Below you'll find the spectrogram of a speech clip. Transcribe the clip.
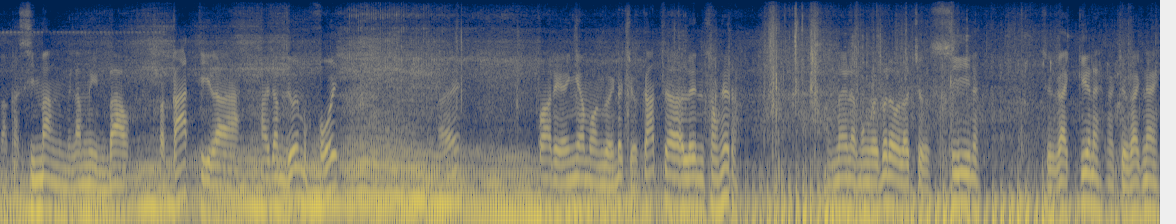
Và cả xi măng 15 nghìn bao. Và cát thì là hai trăm rưỡi một khối. Đấy. Qua thì anh em mọi người đã chở cát uh, lên xong hết rồi. Hôm nay là mọi người bắt đầu là chở xi này chở gạch kia này và chở gạch này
